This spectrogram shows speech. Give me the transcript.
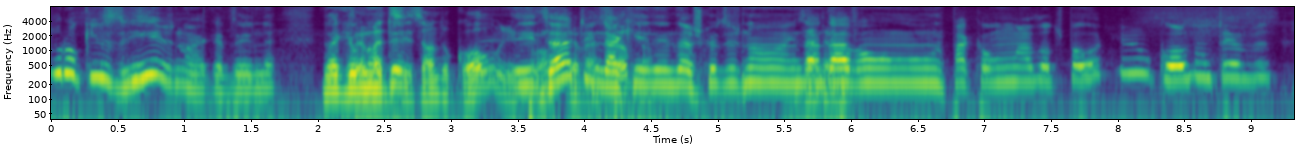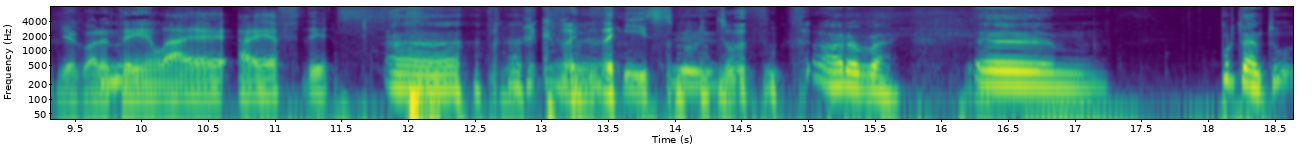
durou 15 dias, não é? Quer dizer, ainda, ainda foi uma decisão do Colo e Exato, pronto, ainda, aqui, ainda as coisas não, ainda Exatamente. andavam para cá um lado, outros para o outro, e o Colo não teve. E agora não... têm lá a AFD, ah, que vem daí, sobretudo. Ora bem. Hum, portanto,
